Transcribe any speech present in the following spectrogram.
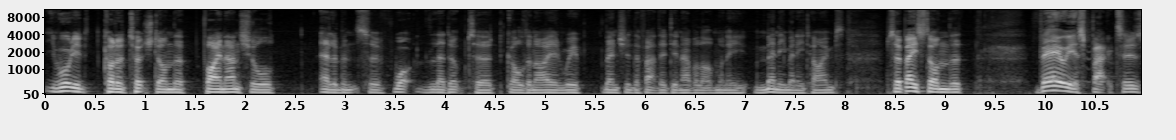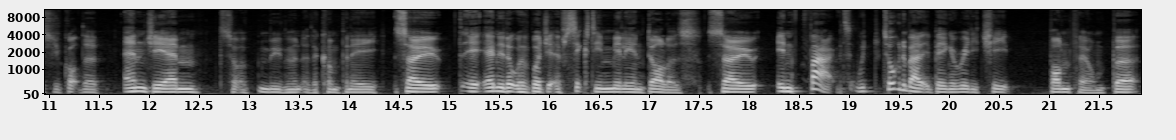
you've already kind of touched on the financial elements of what led up to GoldenEye, and we've mentioned the fact they didn't have a lot of money many, many times. So based on the various factors, you've got the MGM sort of movement of the company. So it ended up with a budget of sixty million dollars. So in fact, we're talking about it being a really cheap Bond film, but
